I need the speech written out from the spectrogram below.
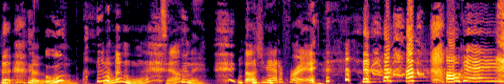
Ooh. Ooh, tell me. thought you had a friend. Okay.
